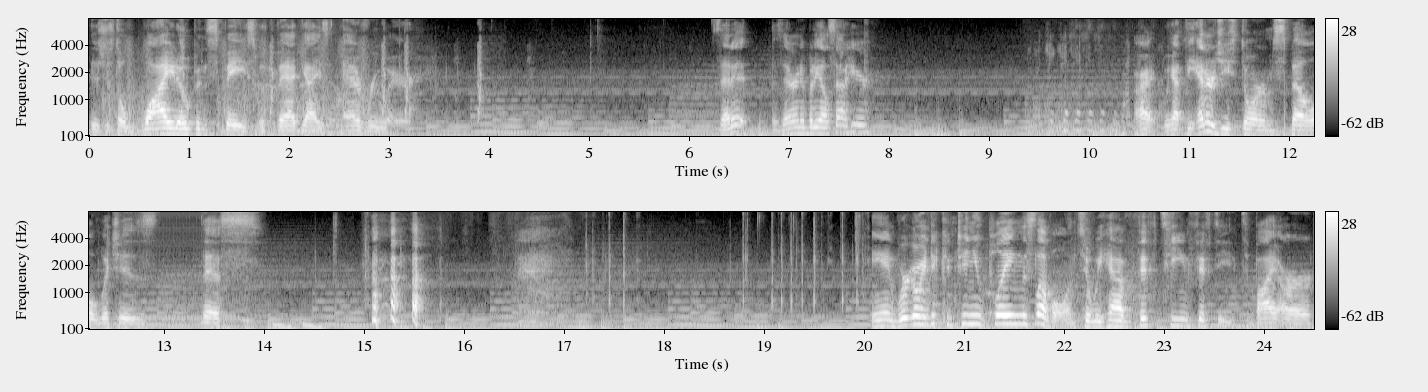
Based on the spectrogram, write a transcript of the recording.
Is just a wide open space with bad guys everywhere. Is that it? Is there anybody else out here? Alright, we got the Energy Storm spell, which is this. and we're going to continue playing this level until we have 1550 to buy our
